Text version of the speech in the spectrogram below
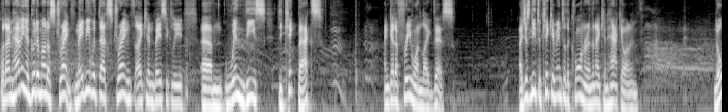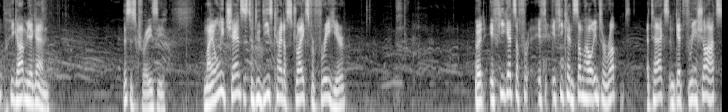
But I'm having a good amount of strength. Maybe with that strength, I can basically um, win these the kickbacks and get a free one like this. I just need to kick him into the corner and then I can hack on him. Nope, he got me again. This is crazy. My only chance is to do these kind of strikes for free here. But if he gets a if if he can somehow interrupt attacks and get free shots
